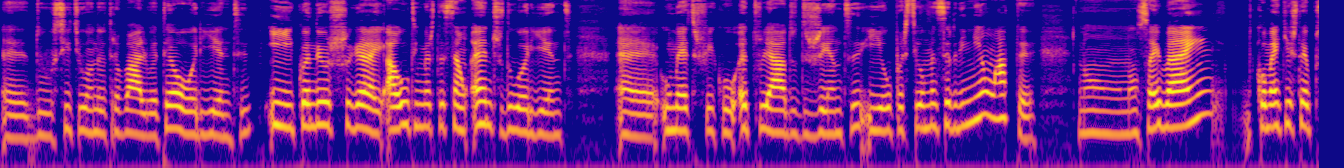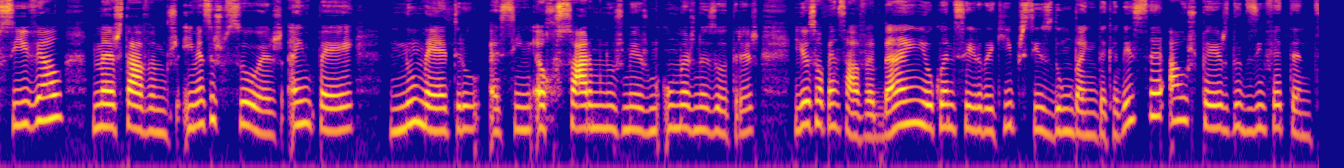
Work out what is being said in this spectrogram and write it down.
uh, do sítio onde eu trabalho até ao Oriente e quando eu cheguei à última estação antes do Oriente, uh, o metro ficou atolhado de gente e eu parecia uma sardinha em lata. Não, não sei bem como é que isto é possível, mas estávamos imensas pessoas em pé no metro, assim, a roçar-me-nos mesmo umas nas outras, e eu só pensava, bem, eu quando sair daqui preciso de um banho da cabeça aos pés de desinfetante.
